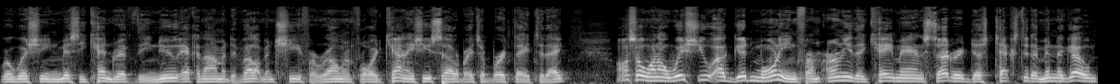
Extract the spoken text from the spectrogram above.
We're wishing Missy Kendrick, the new economic development chief for Rome and Floyd County, she celebrates her birthday today. Also, want to wish you a good morning from Ernie the K Man Stuttered, just texted a minute ago.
